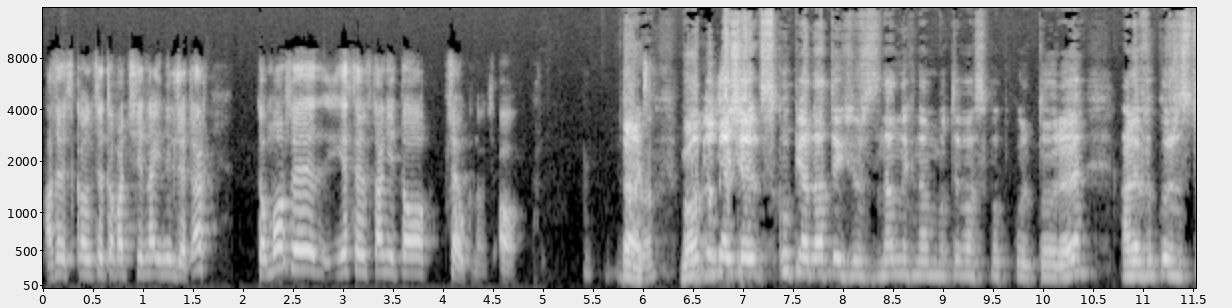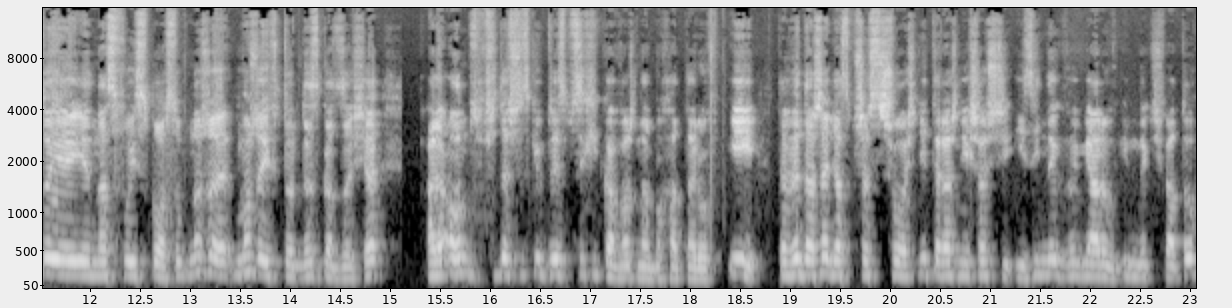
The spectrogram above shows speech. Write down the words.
a żeby skoncentrować się na innych rzeczach, to może jestem w stanie to przełknąć. O. Tak, Dobra. bo on tutaj się skupia na tych już znanych nam motywach z popkultury, ale wykorzystuje je na swój sposób. Może, może i wtórny, zgodzę się, ale on przede wszystkim to jest psychika ważna bohaterów i te wydarzenia z przeszłości, teraźniejszości i z innych wymiarów, innych światów,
